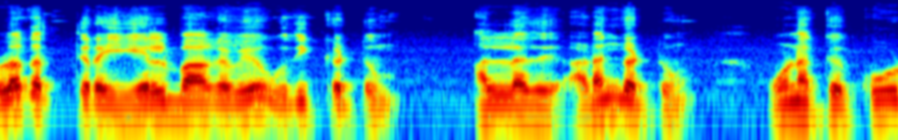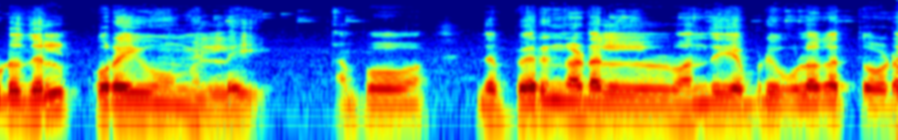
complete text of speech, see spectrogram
உலகத்திரை இயல்பாகவே உதிக்கட்டும் அல்லது அடங்கட்டும் உனக்கு கூடுதல் குறைவும் இல்லை அப்போது இந்த பெருங்கடல் வந்து எப்படி உலகத்தோட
